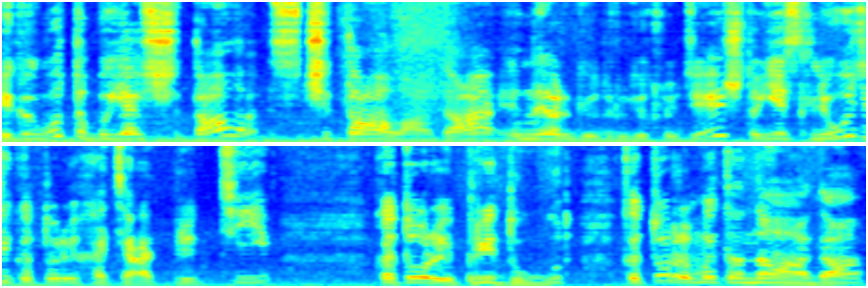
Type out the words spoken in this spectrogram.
и как будто бы я считала, считала да, энергию других людей, что есть люди, которые хотят прийти, которые придут, которым это надо,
